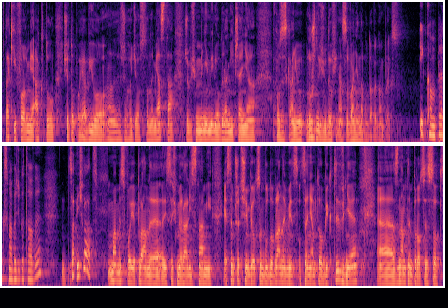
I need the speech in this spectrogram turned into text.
w takiej formie aktu się to pojawiło, e, jeżeli chodzi o stronę miasta, żebyśmy my nie mieli ograniczenia w pozyskaniu różnych źródeł finansowania na budowę kompleksu. I kompleks ma być gotowy? Za 5 lat. Mamy swoje plany, jesteśmy realistami. Jestem przedsiębiorcą budowlanym, więc oceniam to obiektywnie. E, Znam ten proces od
